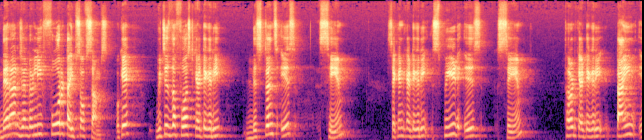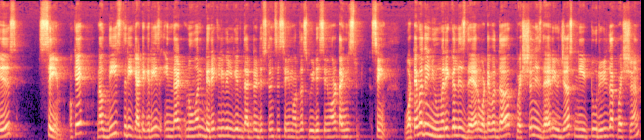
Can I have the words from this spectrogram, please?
there are generally four types of sums. Okay, which is the first category? Distance is same. Second category speed is same. Third category time is same. Okay, now these three categories in that no one directly will give that the distance is same or the speed is same or time is same whatever the numerical is there, whatever the question is there, you just need to read the question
